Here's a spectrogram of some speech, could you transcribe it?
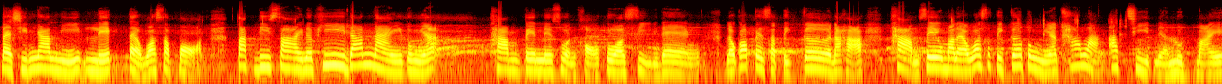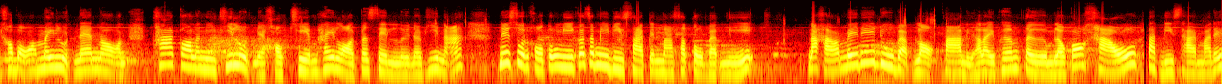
แต่ชิ้นงานนี้เล็กแต่ว่าสปอร์ต ตัดดีไซน์นะพี่ด้านในตรงเนี้ยทำเป็นในส่วนของตัวสีแดง แล้วก็เป็นสติกเกอร์นะคะ ถามเซลล์มาแล้วว่าสติกเกอร์ตรงเนี้ยถ้าหลังอัดฉีดเนี่ยหลุดไหมเขาบอกว่าไม่หลุดแน่นอน ถ้ากรณีที่หลุดเนี่ยเขาเคมให้ร้อยเปอร์เซ็นต์เลยนะพี่นะ ในส่วนของตรงนี้ก็จะมีดีไซน์เป็นมาสโตแบบนี้ นะคะ ไม่ได้ดูแบบหลอกตาหรืออะไรเพิ่มเติม แล้วก็เขาตัดดีไซน์มาได้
